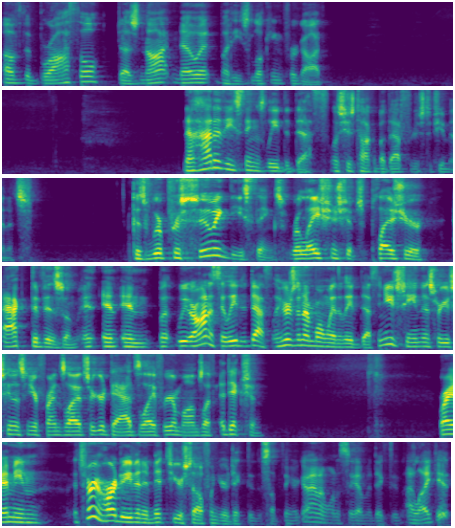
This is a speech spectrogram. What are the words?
of the brothel does not know it, but he's looking for God. Now, how do these things lead to death? Let's just talk about that for just a few minutes. Because we're pursuing these things relationships, pleasure, activism, and, and, and, but we are honest, they lead to death. Here's the number one way they lead to death. And you've seen this, or you've seen this in your friends' lives, or your dad's life, or your mom's life addiction. Right? I mean, it's very hard to even admit to yourself when you're addicted to something. Like, I don't want to say I'm addicted. I like it.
